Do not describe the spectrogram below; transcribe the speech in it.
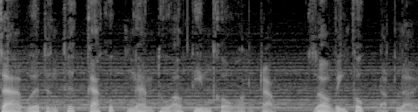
Giả vừa thưởng thức ca khúc Ngàn thu áo tím của Hoàng Trọng do Vĩnh Phúc đặt lời.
